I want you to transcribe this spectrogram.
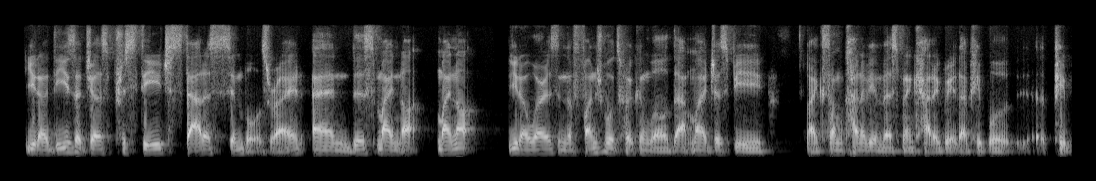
you know these are just prestige status symbols, right? And this might not might not you know whereas in the fungible token world that might just be like some kind of investment category that people pe-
